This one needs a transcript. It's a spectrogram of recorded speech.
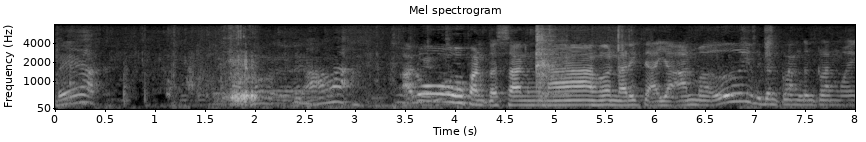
beak ala Aduh, pantesan ngeunahun narik ayaan mah euy dengklang-dengklang wae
